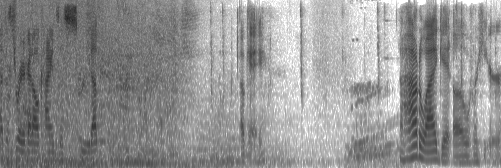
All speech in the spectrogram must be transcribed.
That destroyer got all kinds of screwed up. Okay. Now how do I get over here?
